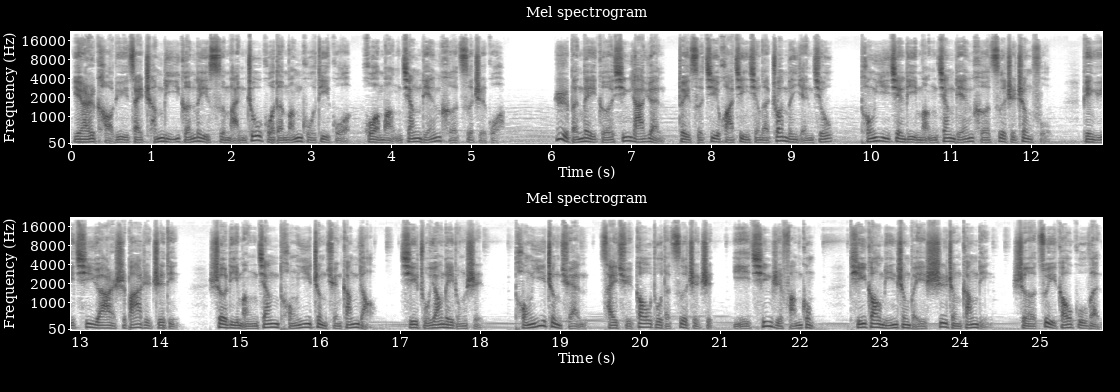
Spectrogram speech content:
因而考虑再成立一个类似满洲国的蒙古帝国或蒙疆联合自治国。日本内阁兴亚院对此计划进行了专门研究，同意建立蒙江联合自治政府，并于七月二十八日制定设立蒙江统一政权纲要。其主要内容是：统一政权采取高度的自治制，以亲日防共、提高民生为施政纲领。设最高顾问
